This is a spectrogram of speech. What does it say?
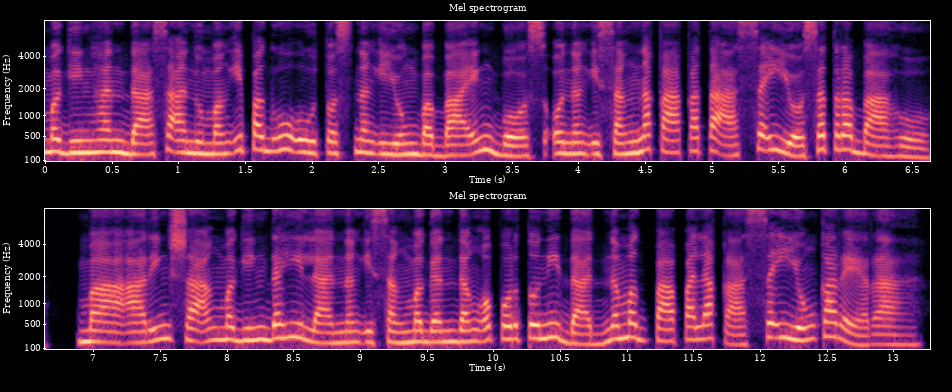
maging handa sa anumang ipag-uutos ng iyong babaeng boss o ng isang nakakataas sa iyo sa trabaho, maaaring siya ang maging dahilan ng isang magandang oportunidad na magpapalakas sa iyong karera.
